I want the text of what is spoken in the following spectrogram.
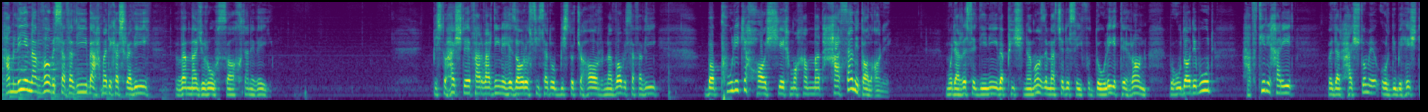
حمله نواب صفوی به احمد کسروی و مجروح ساختن وی. 28 فروردین 1324 نواب صفوی با پولی که حاشیخ محمد حسن طالقانی مدرس دینی و پیشنماز مسجد سیف الدوله تهران به او داده بود هفتیری خرید و در هشتم اردیبهشت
